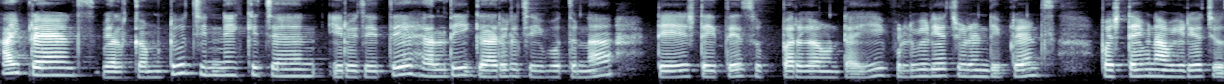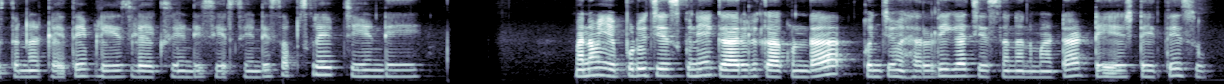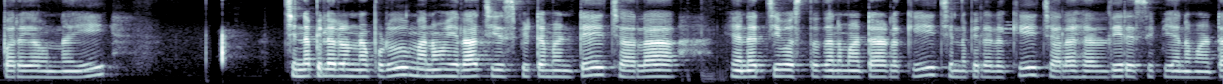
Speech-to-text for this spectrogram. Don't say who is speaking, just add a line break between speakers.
Hi friends welcome to Chinni kitchen. ఈరోజైతే healthy గారెలు చేయబోతున్న టేస్ట్ అయితే సూపర్గా ఉంటాయి. ఫుల్ వీడియో చూడండి ఫ్రెండ్స్. ఫస్ట్ టైం నా వీడియో చూస్తున్నట్లయితే ప్లీజ్ లైక్ చేయండి షేర్ చేయండి సబ్స్క్రైబ్ చేయండి. మనం ఎప్పుడు చేసుకునే గారెలు కాకుండా కొంచెం హెల్దీగా చేస్తాను అనమాట టేస్ట్ అయితే సూపర్గా ఉన్నాయి. చిన్నపిల్లలు ఉన్నప్పుడు మనం ఇలా చేసి పెట్టామంటే చాలా ఎనర్జీ వస్తుంది అనమాట వాళ్ళకి చిన్నపిల్లలకి చాలా హెల్దీ రెసిపీ అనమాట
